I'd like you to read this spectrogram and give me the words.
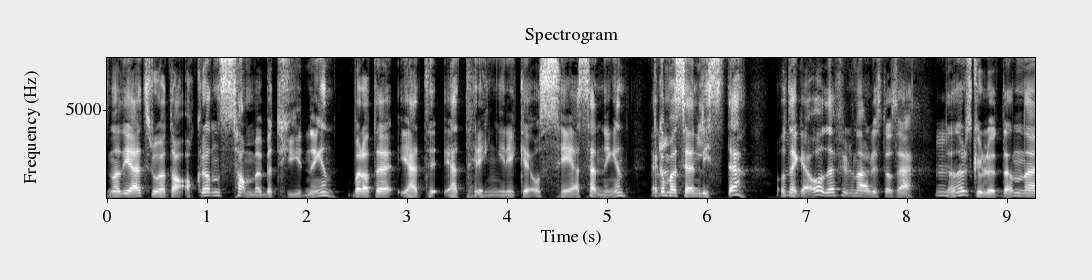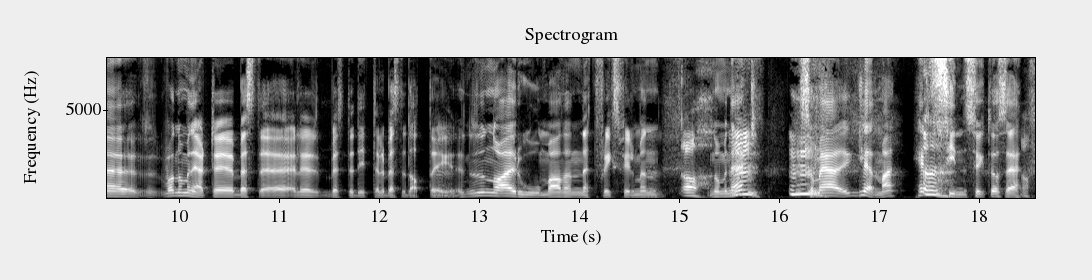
sånn at jeg tror at det har akkurat den samme betydningen. Bare at det, jeg, jeg trenger ikke å se sendingen. Jeg kan bare se en liste. Og så tenker jeg å, den filmen har jeg lyst til å se. Den høres kul ut. Den uh, var nominert til beste Eller beste ditt eller beste datt. Nå er Roma, den Netflix-filmen, oh. nominert. Som jeg gleder meg helt sinnssykt til å se. Oh.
